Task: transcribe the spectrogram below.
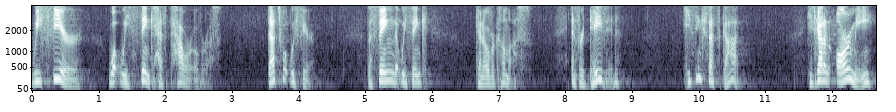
we fear what we think has power over us. That's what we fear. The thing that we think can overcome us. And for David, he thinks that's God. He's got an army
